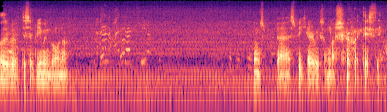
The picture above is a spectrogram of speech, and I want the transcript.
a little bit of disagreement going on. Don't uh, speak Arabic, so I'm not sure what they're saying.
